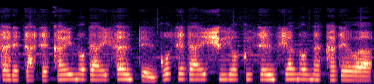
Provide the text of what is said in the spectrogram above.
された世界の第3.5世代主力戦車の中では、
